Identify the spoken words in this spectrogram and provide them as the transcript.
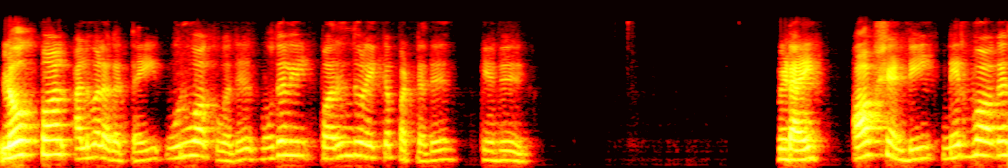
லோக்பால் அலுவலகத்தை உருவாக்குவது முதலில் பரிந்துரைக்கப்பட்டது எது? விடை ஆப்ஷன் டி நிர்வாக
